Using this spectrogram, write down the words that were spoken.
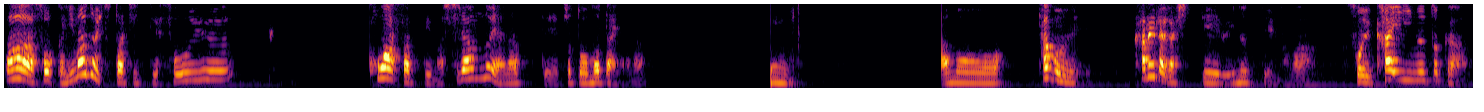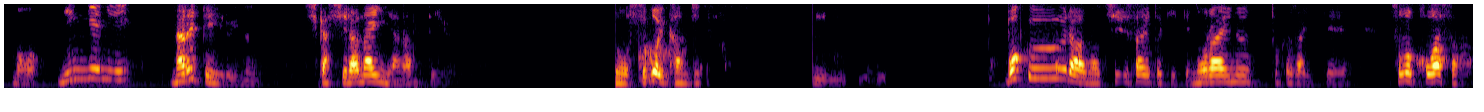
ああ、そうか、今の人たちってそういう怖さっていうのは知らんのやなってちょっと思ったんやな。うん。あの、多分彼らが知っている犬っていうのは、そういう飼い犬とか、もう人間に慣れている犬しか知らないんやなっていうのをすごい感じて。うん僕らの小さい時って野良犬とかがいて、その怖さ、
